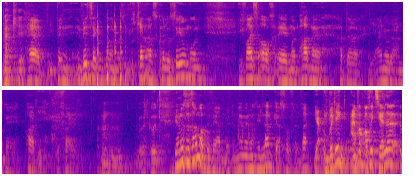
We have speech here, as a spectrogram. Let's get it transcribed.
Okay. Ja, ich bin in Wilster geboren. Also ich kenne das Kolosseum und ich weiß auch, äh, mein Partner hat da die eine oder andere Party gefeiert. Mhm. Gut, gut. Wir müssen uns auch mal bewerben mit. Wir haben ja noch den Landgasthof in Wacken. Ja, unbedingt. Einfach offizielle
